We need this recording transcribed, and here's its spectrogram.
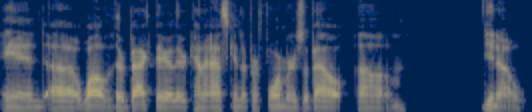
And uh, while they're back there, they're kind of asking the performers about, um, you know,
